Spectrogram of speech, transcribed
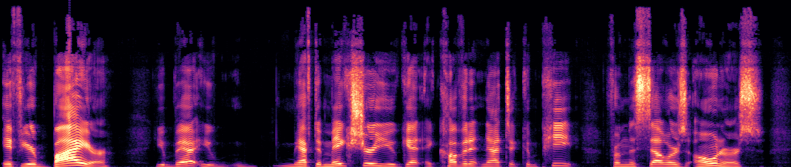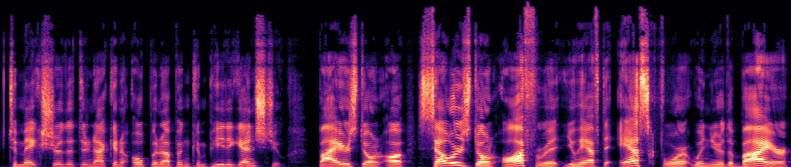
If your buyer you bet you have to make sure you get a covenant not to compete from the seller's owners to make sure that they're not going to open up and compete against you. Buyers don't, uh, sellers don't offer it. You have to ask for it when you're the buyer,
